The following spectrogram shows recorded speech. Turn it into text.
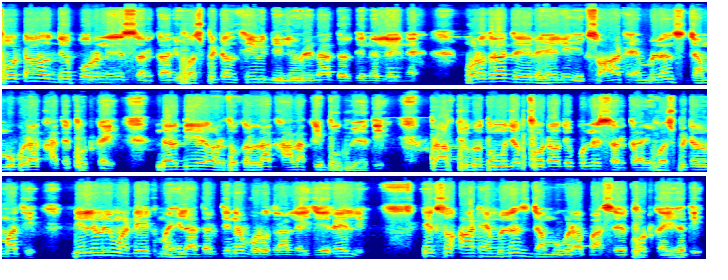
છોટાઉદેપુરની સરકારી હોસ્પિટલથી ડિલિવરીના દર્દીને લઈને વડોદરા જઈ રહેલી એકસો આઠ એમ્બ્યુલન્સ જાંબુગોડા ખાતે ખોટકાઈ દર્દીએ અડધો કલાક હાલાકી ભોગવી હતી. પ્રાપ્ત વિગતો મુજબ છોટાઉદેપુરની સરકારી હોસ્પિટલમાંથી ડિલિવરી માટે એક મહિલા દર્દીને વડોદરા લઈ જઈ રહેલી એકસો આઠ એમ્બ્યુલન્સ જાંબુગોડા પાસે ખોટકાઈ હતી.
